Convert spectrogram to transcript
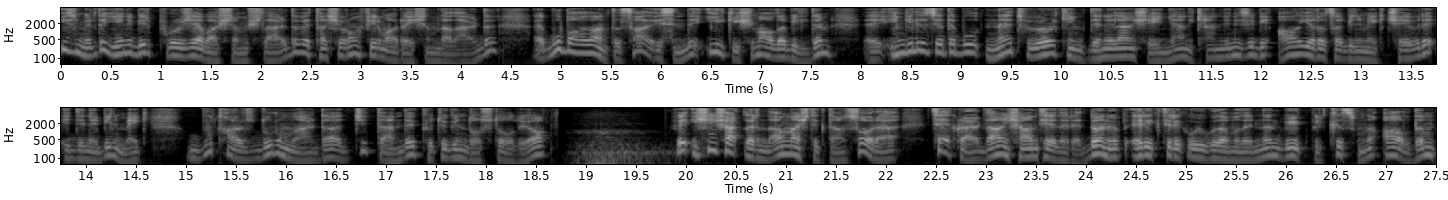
İzmir'de yeni bir projeye başlamışlardı ve taşeron firma arayışındalardı. E, bu bağlantı sayesinde ilk işimi alabildim. E, İngilizce'de bu networking denilen şeyin yani kendinizi bir ağ yaratabilmek, çevre edinebilmek bu tarz durumlarda cidden de kötü gün dostu oluyor. Ve işin şartlarında anlaştıktan sonra tekrardan şantiyelere dönüp elektrik uygulamalarının büyük bir kısmını aldım.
